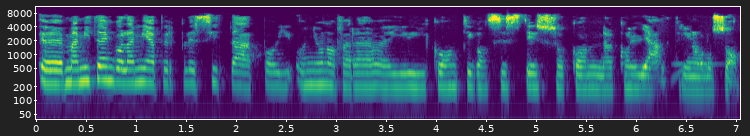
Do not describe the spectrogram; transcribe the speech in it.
Eh, ma mi tengo la mia perplessità, poi ognuno farà i conti con se stesso, con, con gli altri, non lo so.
